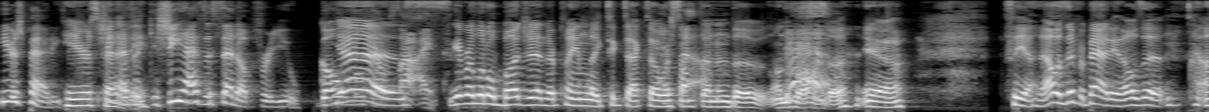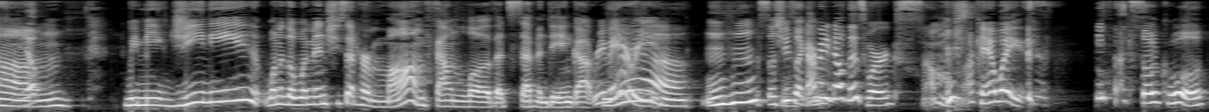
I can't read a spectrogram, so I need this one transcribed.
here's Patty. Here's She has, Patty. a, she has a setup for you. Go look outside." Yes. Give her a little budget and they're playing like tic tac toe or something in the on the Yeah. veranda. Yeah. So yeah, that was it for Patty. That was it. Um we meet Jeannie, one of the women. She said her mom found love at 70 and got remarried. Yeah. Mm-hmm. So she's like, I already know this works. I'm, I can't wait. That's so cool.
